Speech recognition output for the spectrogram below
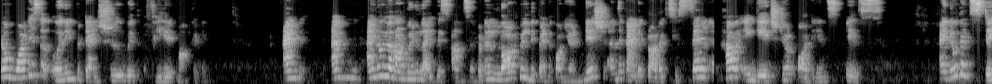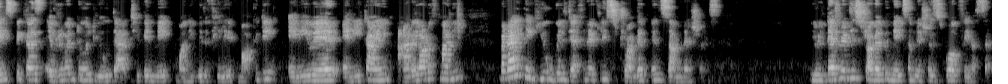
Now, what is the earning potential with affiliate marketing? And I'm, I know you're not going to like this answer, but a lot will depend upon your niche and the kind of products you sell and how engaged your audience is. I know that stinks because everyone told you that you can make money with affiliate marketing anywhere, anytime, and a lot of money. But I think you will definitely struggle in some niches you'll definitely struggle to make some niches work for yourself.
